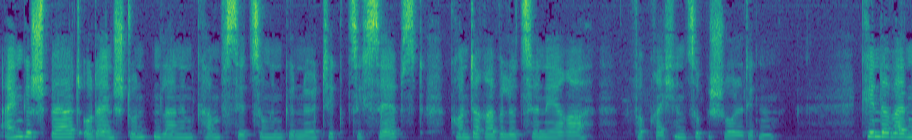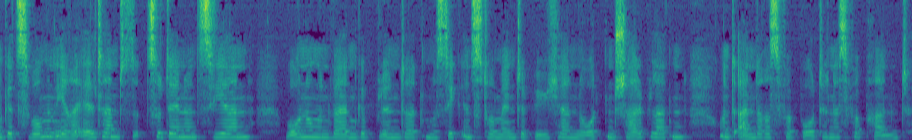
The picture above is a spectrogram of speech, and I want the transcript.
eingesperrt oder in stundenlangen Kampfsitzungen genötigt, sich selbst konterrevolutionärer Verbrechen zu beschuldigen. Kinder werden gezwungen, ihre Eltern zu denunzieren, Wohnungen werden geplündert, Musikinstrumente, Bücher, Noten, Schallplatten und anderes Verbotenes verbrannt.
